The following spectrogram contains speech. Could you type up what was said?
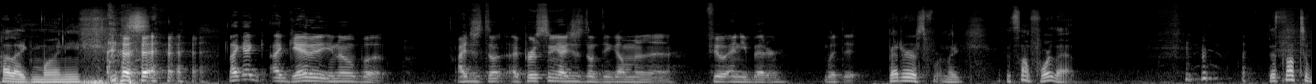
I like money. like I I get it, you know, but I just don't. I personally, I just don't think I'm gonna feel any better with it. Better is for, like it's not for that. it's not to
